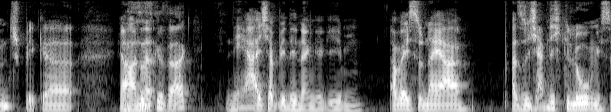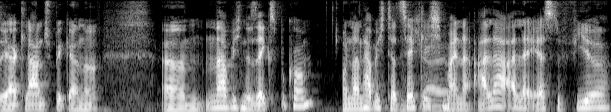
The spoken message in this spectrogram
ein Spicker. Ja, Hast und du das gesagt? naja, ich habe ihr den dann gegeben. Aber ich so, naja, also ich habe nicht gelogen. Ich so, ja klar, ein Spicker, ne? Ähm, dann habe ich eine 6 bekommen. Und dann habe ich tatsächlich Geil. meine aller, allererste 4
